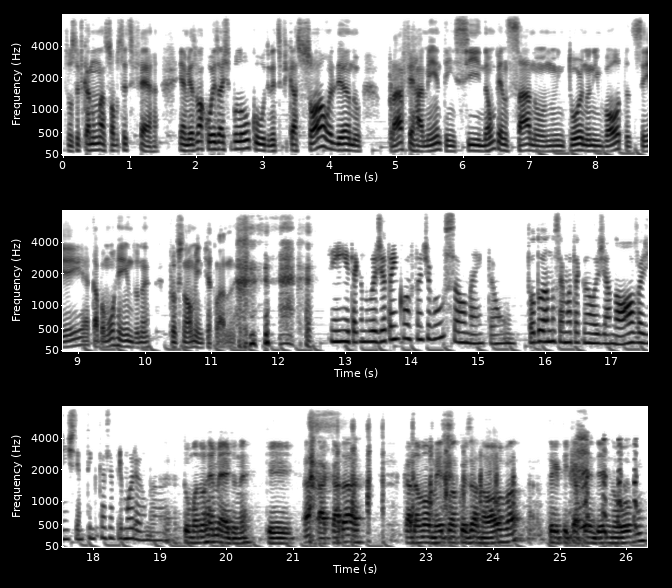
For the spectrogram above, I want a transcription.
se você ficar numa só, você se ferra. E a mesma coisa, acho, do low code, né? Se ficar só olhando para a ferramenta em si, não pensar no, no entorno, em volta, você acaba morrendo, né? Profissionalmente, é claro, né? Sim, a tecnologia está em constante evolução, né? Então, todo ano sai uma tecnologia nova, a gente sempre tem que estar tá se aprimorando. Né? É, tomando remédio, né? Que a cada, cada momento uma coisa nova, tem, tem que aprender novo.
